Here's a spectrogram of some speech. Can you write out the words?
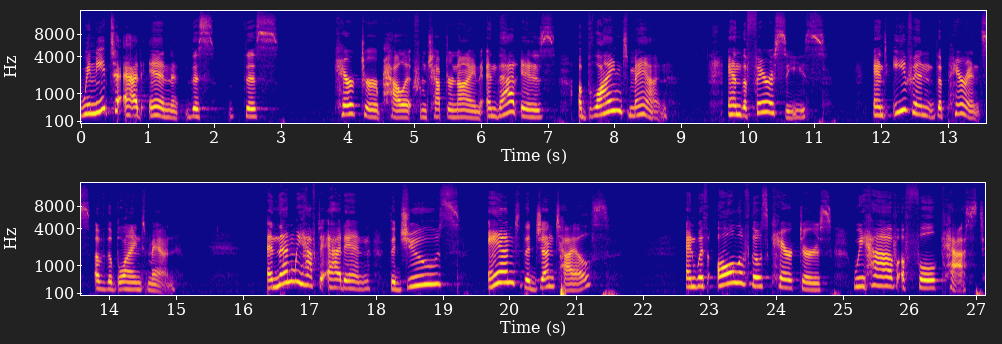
we need to add in this, this character palette from chapter 9, and that is a blind man and the Pharisees, and even the parents of the blind man. And then we have to add in the Jews and the Gentiles. And with all of those characters, we have a full cast.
